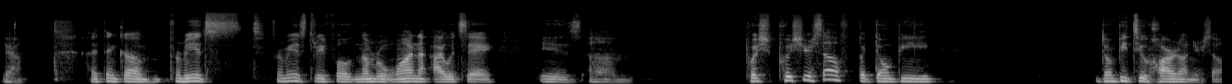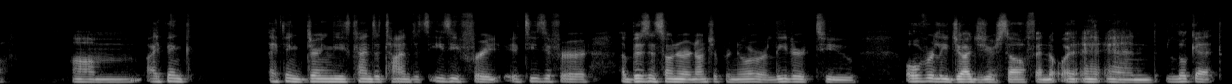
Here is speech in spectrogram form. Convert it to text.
Yeah, I think um, for me it's for me it's threefold. Number one, I would say, is um, push push yourself, but don't be don't be too hard on yourself. Um, I think I think during these kinds of times, it's easy for it's easy for a business owner, an entrepreneur, or a leader to overly judge yourself and and look at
